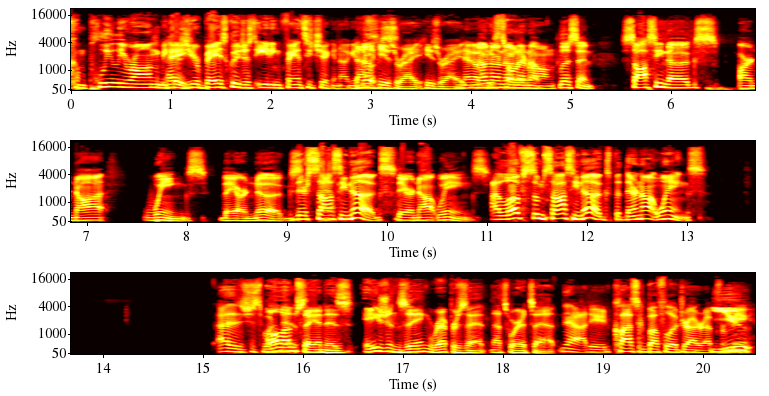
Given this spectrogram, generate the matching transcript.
completely wrong because Hey. you're basically just eating fancy chicken nuggets. No, he's right. He's right. No, no, no, he's no, totally no, no. wrong. Listen, saucy nugs are not wings. They are nugs. They're saucy nugs. They are not wings. I love some saucy nugs, but they're not wings. Uh, It's just what All it I'm is. saying is Asian Zing represent. That's where it's at. Yeah, dude, classic buffalo dry rub for You, me.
